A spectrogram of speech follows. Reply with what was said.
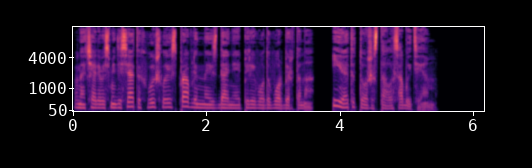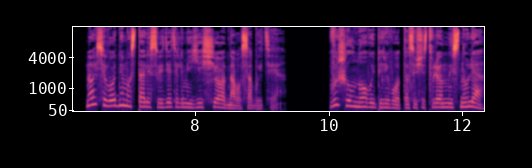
В начале 80-х вышло исправленное издание перевода Ворбертона, и это тоже стало событием. Но сегодня мы стали свидетелями еще одного события. Вышел новый перевод, осуществленный с нуля,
